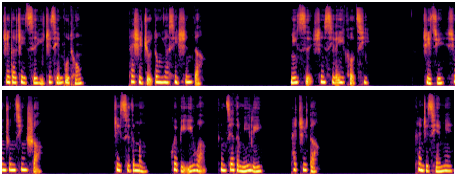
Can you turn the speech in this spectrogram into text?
知道这次与之前不同，他是主动要现身的。女子深吸了一口气，只觉胸中清爽。这次的梦会比以往更加的迷离，她知道。看着前面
